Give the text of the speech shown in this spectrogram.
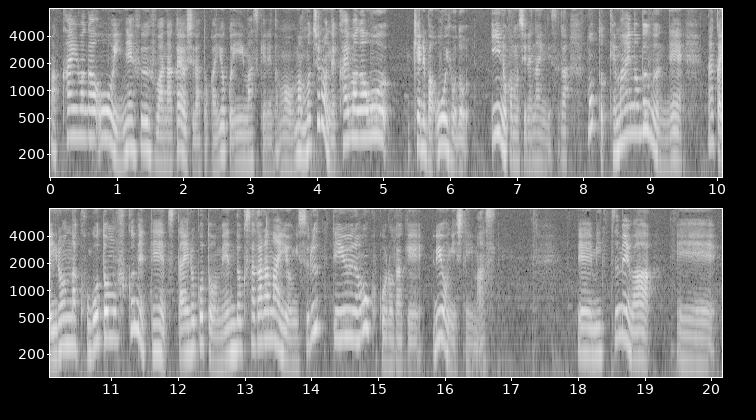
まあ、会話が多いね夫婦は仲良しだとかよく言いますけれども、まあ、もちろんね会話が多ければ多いほどいいのかもしれないんですがもっと手前の部分でなんかいろんな小言も含めて伝えることを面倒くさがらないようにするっていうのを心がけるようにしています。で3つ目は、えー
